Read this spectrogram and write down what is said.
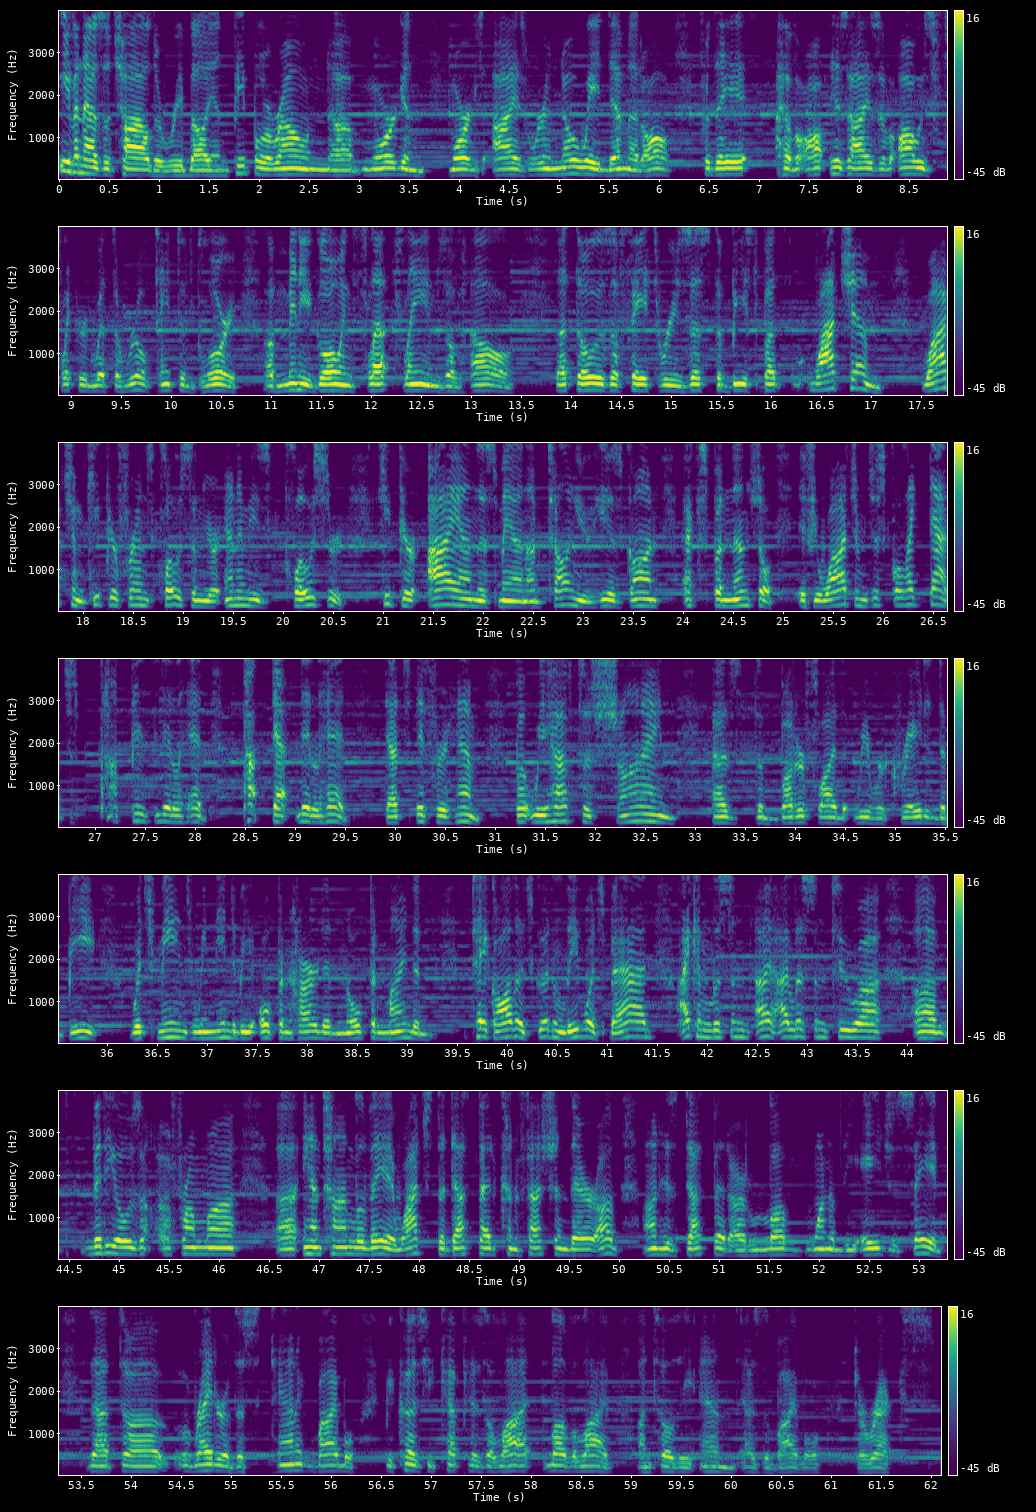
even as a child of rebellion people around uh, morgan morg's eyes were in no way dim at all for they have his eyes have always flickered with the real tainted glory of many glowing flat flames of hell. Let those of faith resist the beast, but watch him. Watch him. Keep your friends close and your enemies closer. Keep your eye on this man. I'm telling you, he has gone exponential. If you watch him, just go like that. Just pop his little head. Pop that little head. That's it for him. But we have to shine as the butterfly that we were created to be, which means we need to be open hearted and open minded take all that's good and leave what's bad. I can listen. I, I listen to uh, um, videos uh, from uh, uh, Anton LaVey. I watched the deathbed confession thereof. On his deathbed, our loved one of the ages saved, that uh, writer of the Satanic Bible, because he kept his alive, love alive until the end, as the Bible directs.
